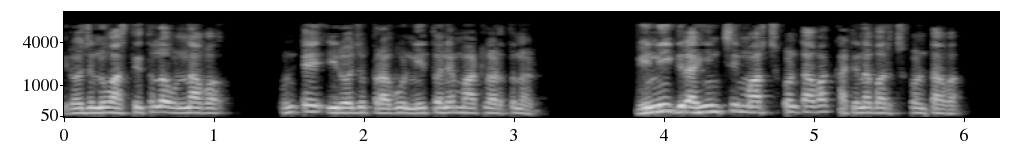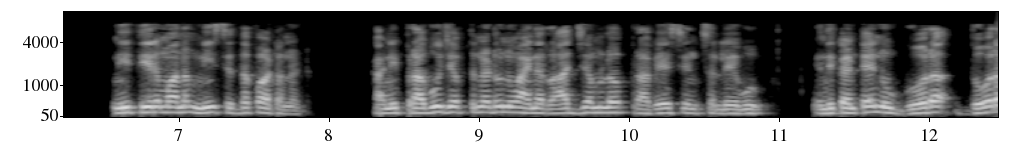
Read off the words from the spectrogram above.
ఈరోజు నువ్వు ఆ స్థితిలో ఉన్నావా? ఉంటే ఈరోజు ప్రభు నీతోనే మాట్లాడుతున్నాడు. విని గ్రహించి మార్చుకుంటావా? కఠినపరుచుకుంటావా? నీ తీర్మానం నీ సిద్ధపాటు అన్నట్టు. కానీ ప్రభు చెప్తున్నాడు నువ్వు ఆయన రాజ్యంలో ప్రవేశించలేవు. ఎందుకంటే నువ్వు ఘోర దూర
